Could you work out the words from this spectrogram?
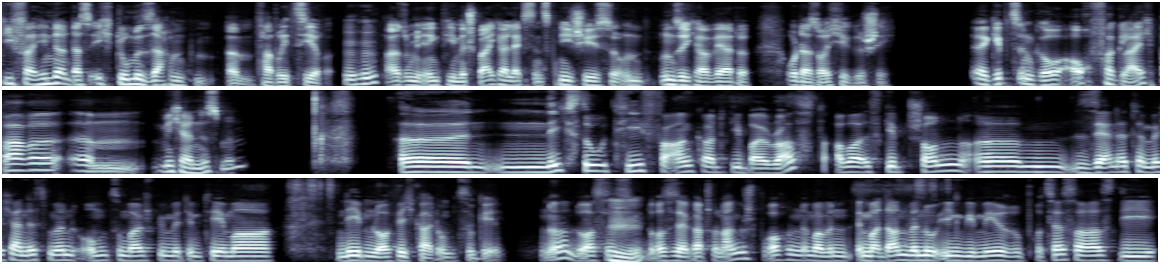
die verhindern, dass ich dumme Sachen ähm, fabriziere. Mhm. Also mir irgendwie mit Speicherlecks ins Knie schieße und unsicher werde oder solche Geschichten. Äh, Gibt es in Go auch vergleichbare ähm, Mechanismen? Äh, nicht so tief verankert wie bei Rust, aber es gibt schon ähm, sehr nette Mechanismen, um zum Beispiel mit dem Thema Nebenläufigkeit umzugehen. Ne? Du, hast es, mhm. du hast es ja gerade schon angesprochen, immer, wenn, immer dann, wenn du irgendwie mehrere Prozesse hast, die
